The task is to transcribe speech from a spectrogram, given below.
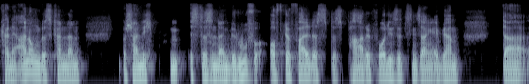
keine Ahnung, das kann dann wahrscheinlich ist das in deinem Beruf oft der Fall, dass, dass Paare vor dir sitzen, die sagen, ey, wir haben da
